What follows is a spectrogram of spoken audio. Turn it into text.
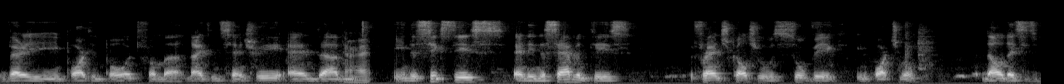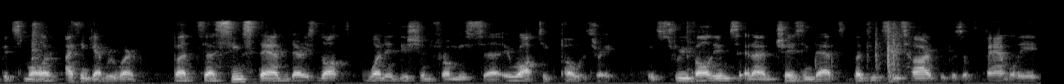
very important poet from uh, 19th century. And um, right. in the 60s and in the 70s, French culture was so big in Portugal. Nowadays it's a bit smaller, I think everywhere. But uh, since then, there is not one edition from his uh, erotic poetry. It's three volumes, and I'm chasing that. But it's, it's hard because of the family,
